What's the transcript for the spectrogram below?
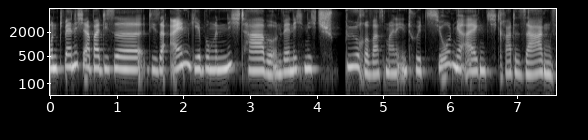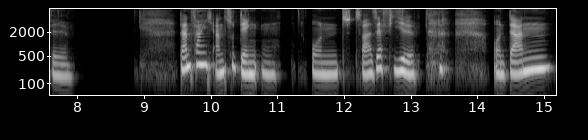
Und wenn ich aber diese, diese Eingebungen nicht habe und wenn ich nicht spüre, was meine Intuition mir eigentlich gerade sagen will, dann fange ich an zu denken. Und zwar sehr viel. Und dann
